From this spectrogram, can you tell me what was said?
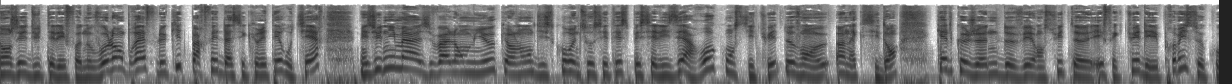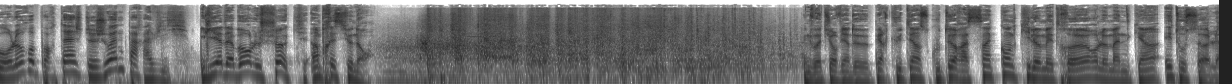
danger du téléphone au volant. Bref, le kit parfait de la sécurité routière. Mais une image valant mieux qu'un long discours, une société spécialisée à reconstituer devant eux un accident. Quelques jeunes devaient ensuite euh, effectuer les premiers secours. Le reportage de Joanne Paravi. Il y a d'abord le choc impressionnant. Une voiture vient de percuter un scooter à 50 km heure. Le mannequin est au sol.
